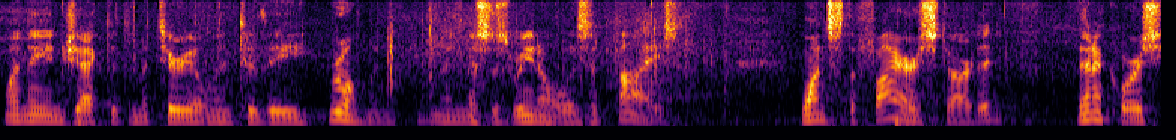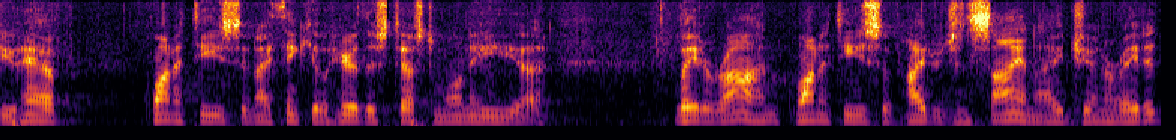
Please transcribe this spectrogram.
when they injected the material into the room, and, and Mrs. Reno was advised. Once the fire started, then of course you have quantities, and I think you'll hear this testimony uh, later on, quantities of hydrogen cyanide generated.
